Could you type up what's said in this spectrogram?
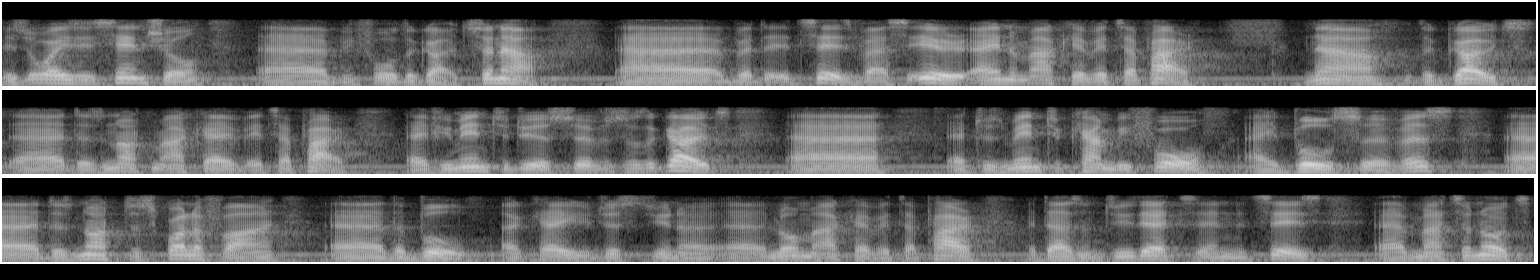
is always essential before the goat. So now. Uh, but it says, Vasir einu makev. Now, the goat uh, does not makev etapar. Uh, if you're meant to do a service of the goat, uh, it was meant to come before a bull service, uh, does not disqualify uh, the bull. Okay, you just, you know, lo ma'akev etapar, it doesn't do that, and it says, matanot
